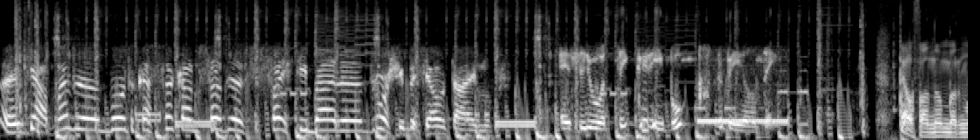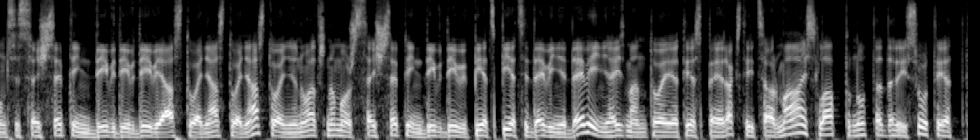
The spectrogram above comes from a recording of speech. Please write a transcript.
Jā, man eh, būtu kas sakāms sa- saistībā ar eh, drošības jautājumu. Es ļoti gribu atbildēt. Telefona numurs mums ir 6722, 888, un otrs numurs 6722, 559, ja izmantojat iespēju rakstīt caur mājaslapu, nu tad arī sūtiet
